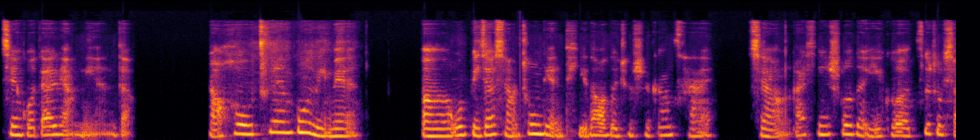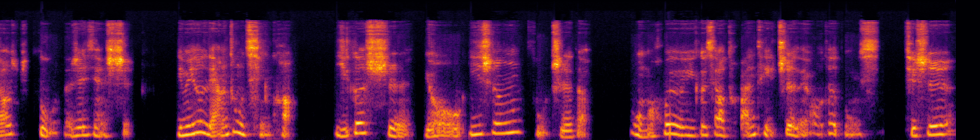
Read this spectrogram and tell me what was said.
建国待两年的，然后住院部里面，嗯，我比较想重点提到的就是刚才像阿星说的一个自助小组的这件事，里面有两种情况，一个是由医生组织的，我们会有一个叫团体治疗的东西，其实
